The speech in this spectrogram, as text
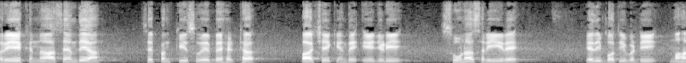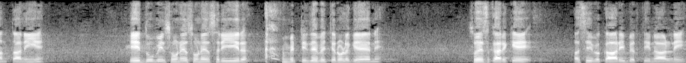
ਰੇਖ ਨਾ ਸਹਿੰਦਿਆ ਸੇ ਪੰਖੀ ਸੋਏ ਬਹਿਠ। ਪਾਤਸ਼ਾਹ ਕਹਿੰਦੇ, ਇਹ ਜਿਹੜੀ ਸੋਹਣਾ ਸਰੀਰ ਹੈ, ਇਹਦੀ ਬਹੁਤੀ ਵੱਡੀ ਮਹਾਨਤਾ ਨਹੀਂ ਹੈ। ਇਦੋਂ ਵੀ ਸੋਹਣੇ ਸੋਹਣੇ ਸਰੀਰ ਮਿੱਟੀ ਦੇ ਵਿੱਚ ਰੁਲ ਗਏ ਨੇ। ਸੋ ਇਸ ਕਰਕੇ ਅਸੀਂ ਵਿਕਾਰੀ ਬਿਰਤੀ ਨਾਲ ਨਹੀਂ,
